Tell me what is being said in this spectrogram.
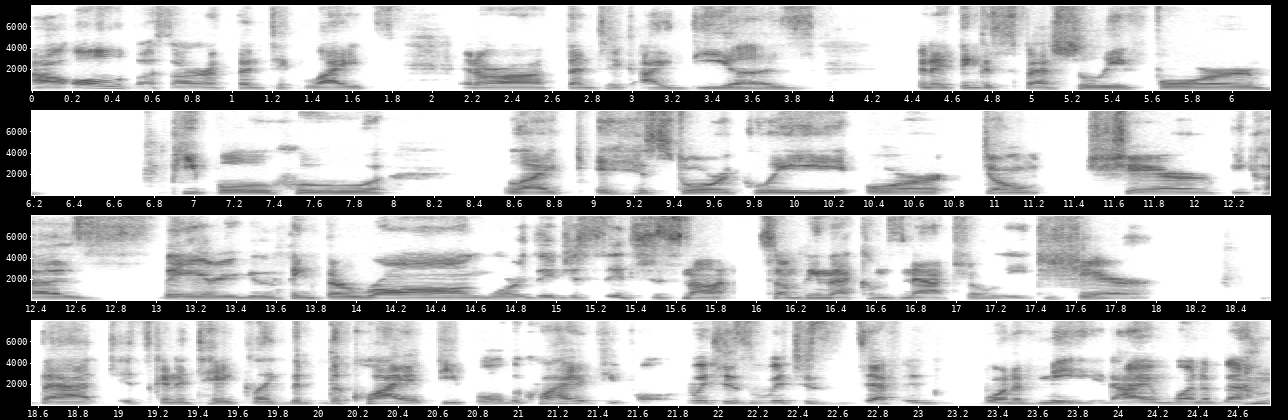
uh, all of us our authentic lights and our authentic ideas. And I think especially for people who like historically or don't share because they are going to think they're wrong or they just it's just not something that comes naturally to share that it's going to take like the, the quiet people the quiet people which is which is definitely one of me i am one of them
